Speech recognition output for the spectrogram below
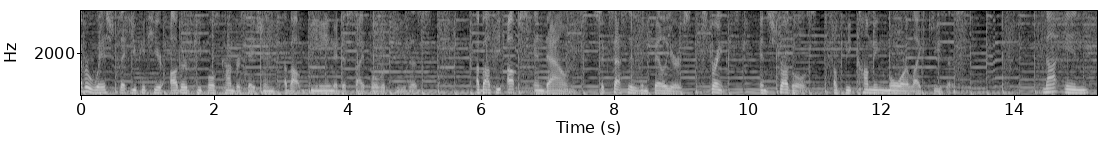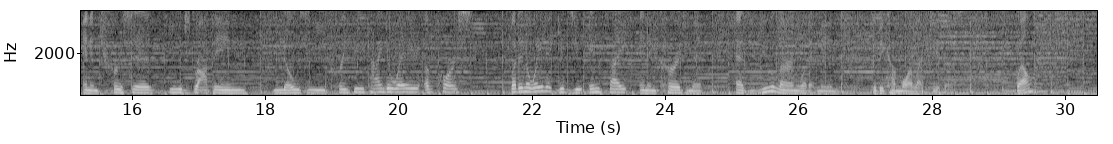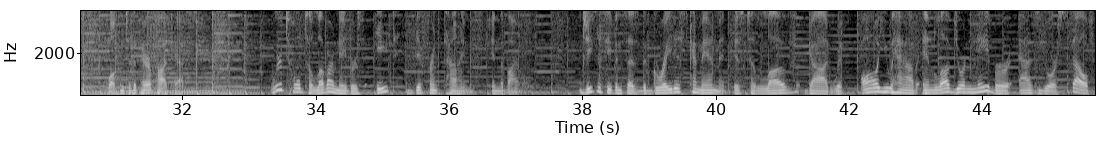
Ever wished that you could hear other people's conversations about being a disciple of Jesus? About the ups and downs, successes and failures, strengths and struggles of becoming more like Jesus? Not in an intrusive, eavesdropping, nosy, creepy kind of way, of course, but in a way that gives you insight and encouragement as you learn what it means to become more like Jesus. Well, welcome to the Para Podcast. We're told to love our neighbors eight different times in the Bible. Jesus even says the greatest commandment is to love God with all you have and love your neighbor as yourself,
